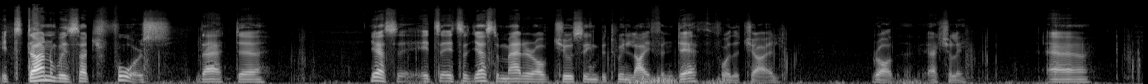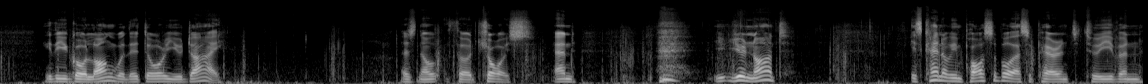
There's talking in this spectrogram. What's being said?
It's done with such force that uh, Yes, it's it's just a matter of choosing between life and death for the child, rather actually. Uh, either you go along with it or you die. There's no third choice, and you're not. It's kind of impossible as a parent to even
